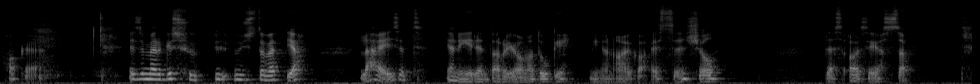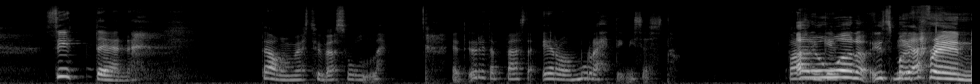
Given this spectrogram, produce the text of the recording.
hakea. Esimerkiksi hy- y- ystävät ja läheiset ja niiden tarjoama tuki niin on aika essential tässä asiassa. Sitten, tämä on mun mielestä hyvä sulle, että yritä päästä eroon murehtimisesta. I don't wanna, it's my Yeah. friend.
